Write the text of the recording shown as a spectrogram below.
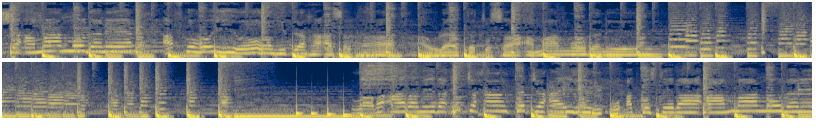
aroorsha ammaan mudane afka hoyo hidaha asalka awlaadka tusaa ammaan mudane laba aramida imtixaanka jacayl u adkaystebaa ammaan mudane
